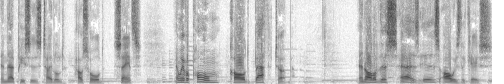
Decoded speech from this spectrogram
And that piece is titled Household Saints. And we have a poem called Bathtub. And all of this, as is always the case,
